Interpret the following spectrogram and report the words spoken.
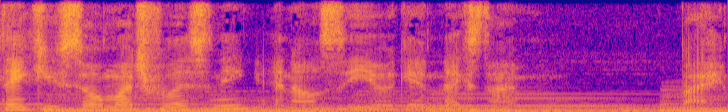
Thank you so much for listening, and I'll see you again next time. Bye.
